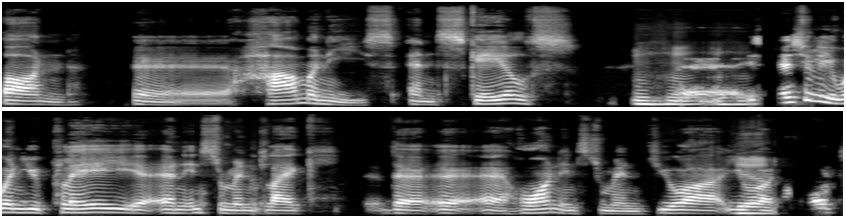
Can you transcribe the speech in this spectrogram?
on uh, harmonies and scales, Mm-hmm, uh, especially when you play an instrument like the uh, a horn instrument. You are you Yeah. are taught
